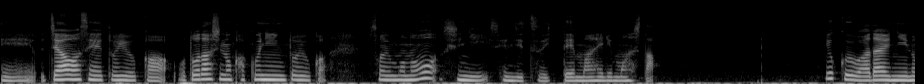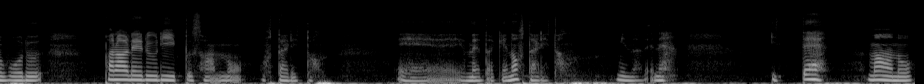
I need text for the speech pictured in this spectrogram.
えー打ち合わせというか、音出しの確認というか、そういうものをしに先日行ってまいりました。よく話題に上るパラレルリープさんのお二人と、えー、米竹の二人と、みんなでね、行って、まああの、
